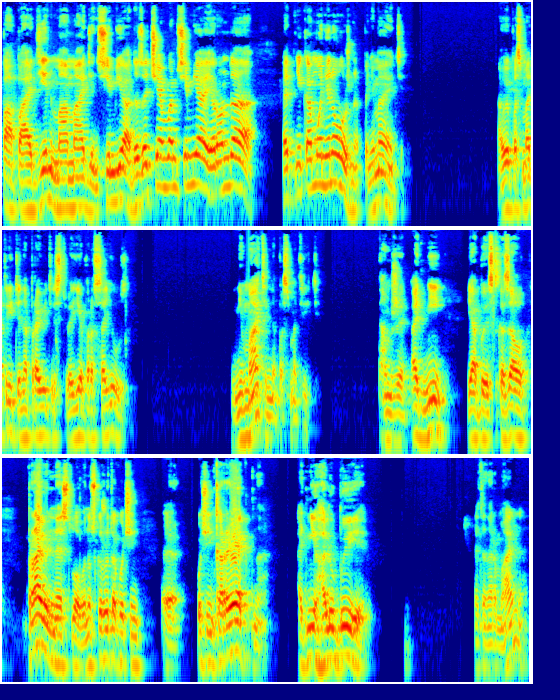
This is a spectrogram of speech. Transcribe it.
Папа один, мама один, семья. Да зачем вам семья? Ерунда. Это никому не нужно, понимаете? А вы посмотрите на правительство Евросоюза. Внимательно посмотрите. Там же одни, я бы сказал, правильное слово, но скажу так очень, э, очень корректно, одни голубые. Это нормально?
